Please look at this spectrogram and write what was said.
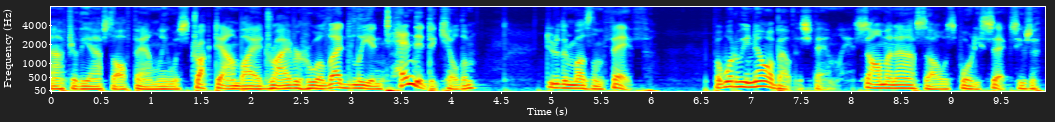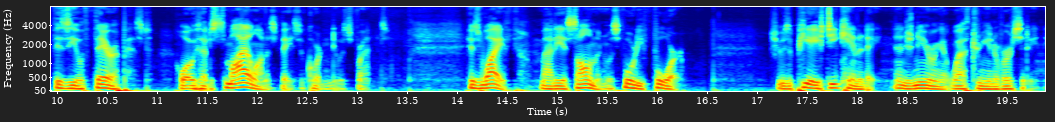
after the Afzaal family was struck down by a driver who allegedly intended to kill them due to their Muslim faith. But what do we know about this family? Salman Afzaal was 46. He was a physiotherapist who always had a smile on his face, according to his friends. His wife, Madiha Salman, was 44. She was a PhD candidate in engineering at Western University.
